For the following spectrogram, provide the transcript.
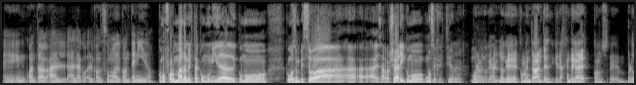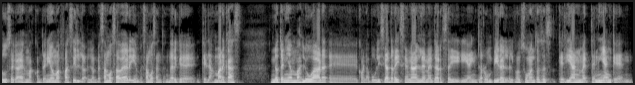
eh, en cuanto al, consumo del contenido. ¿Cómo formaron esta comunidad? ¿Cómo, cómo se empezó a, desarrollar y cómo, cómo se gestiona? Bueno, lo que, lo que comentaba antes de que la gente cada vez eh, produce cada vez más contenido más fácil, lo, lo empezamos a ver y empezamos a entender que, que las marcas no tenían más lugar eh, con la publicidad tradicional de meterse y, a interrumpir el, consumo, entonces querían, tenían que,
